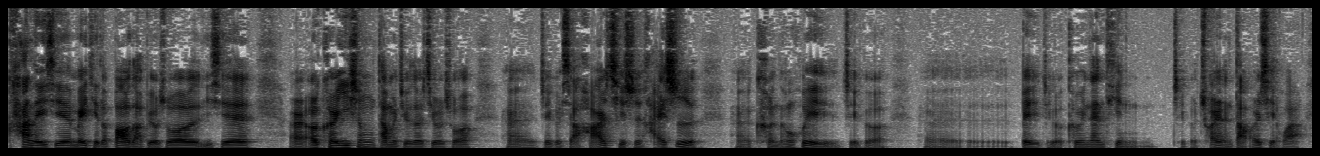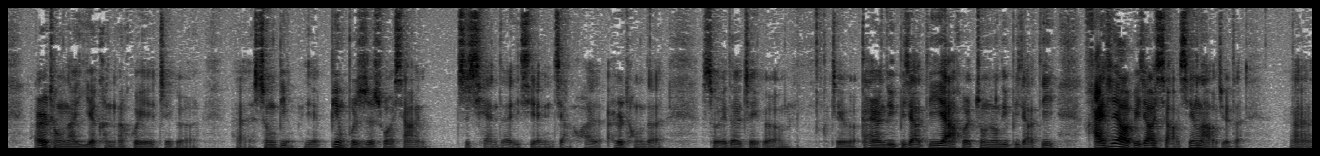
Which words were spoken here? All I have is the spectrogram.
看了一些媒体的报道，比如说一些呃儿科医生，他们觉得就是说，呃，这个小孩其实还是呃可能会这个呃被这个 COVID-19 这个传染到，而且话儿童呢也可能会这个呃生病，也并不是说像之前的一些人讲的话，儿童的。所谓的这个这个感染率比较低呀，或者重症率比较低，还是要比较小心了。我觉得，呃，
